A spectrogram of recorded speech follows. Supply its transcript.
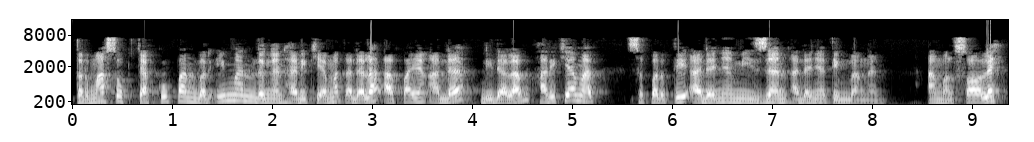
termasuk cakupan beriman dengan hari kiamat adalah apa yang ada di dalam hari kiamat. Seperti adanya mizan, adanya timbangan. Amal soleh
